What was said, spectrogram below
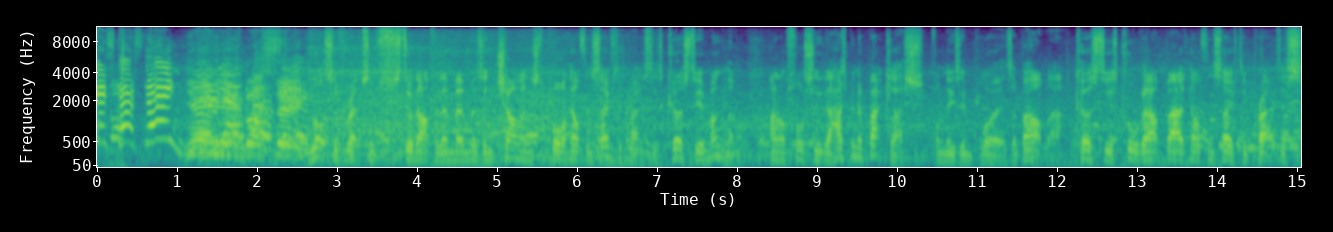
disgusting? Busting! Lots of reps have stood up for their members and challenged poor health and safety practices, Kirsty among them. And unfortunately, there has been a backlash from these employers about that. Kirsty has called out bad health and safety practice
